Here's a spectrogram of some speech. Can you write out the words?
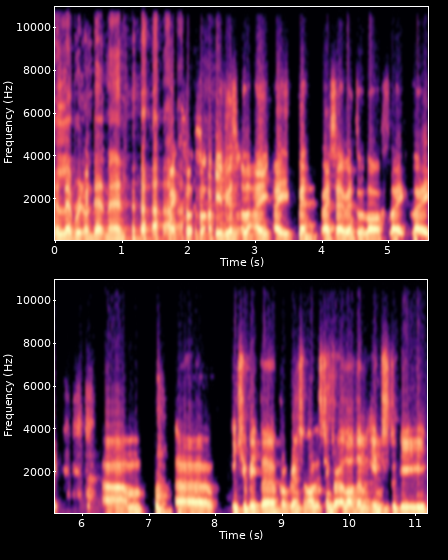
Elaborate on that, man. right. So, so okay, because I I went I said I went to a lot of like like um uh incubator programs and all these things. Right, a lot of them aims to be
